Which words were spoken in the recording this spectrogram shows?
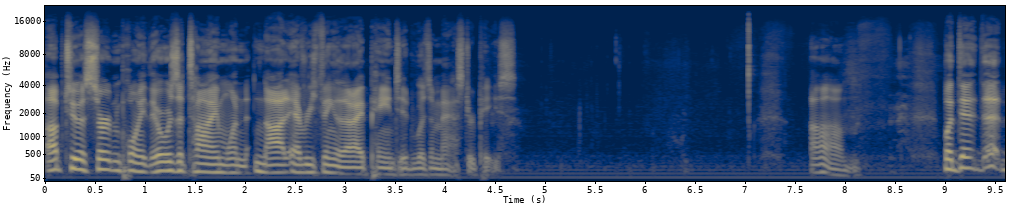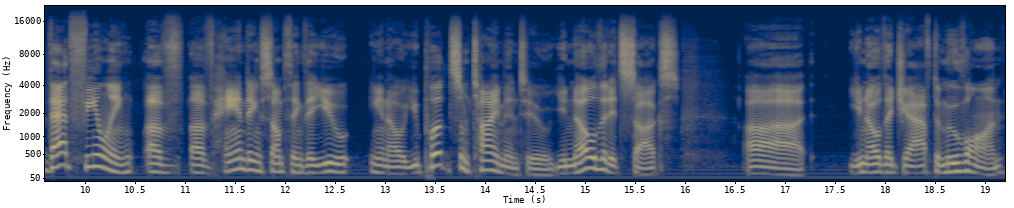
up to a certain point, there was a time when not everything that I painted was a masterpiece. Um, but that that that feeling of of handing something that you you know you put some time into, you know that it sucks, uh, you know that you have to move on,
